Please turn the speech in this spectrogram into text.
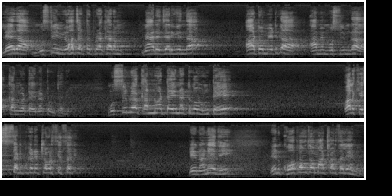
లేదా ముస్లిం వివాహ చట్టం ప్రకారం మ్యారేజ్ జరిగిందా? ఆటోమేటిక్గా ఆమె ముస్లింగా కన్వర్ట్ అయినట్టు ఉంటుంది. ముస్లింగా కన్వర్ట్ అయినట్టుగా ఉంటే వాళ్ళకి ఎస్సీ సర్టిఫికేట్ ఎట్లా వర్తిస్తుంది? నేను అనేది నేను కోపంతో మాట్లాడతలేను.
